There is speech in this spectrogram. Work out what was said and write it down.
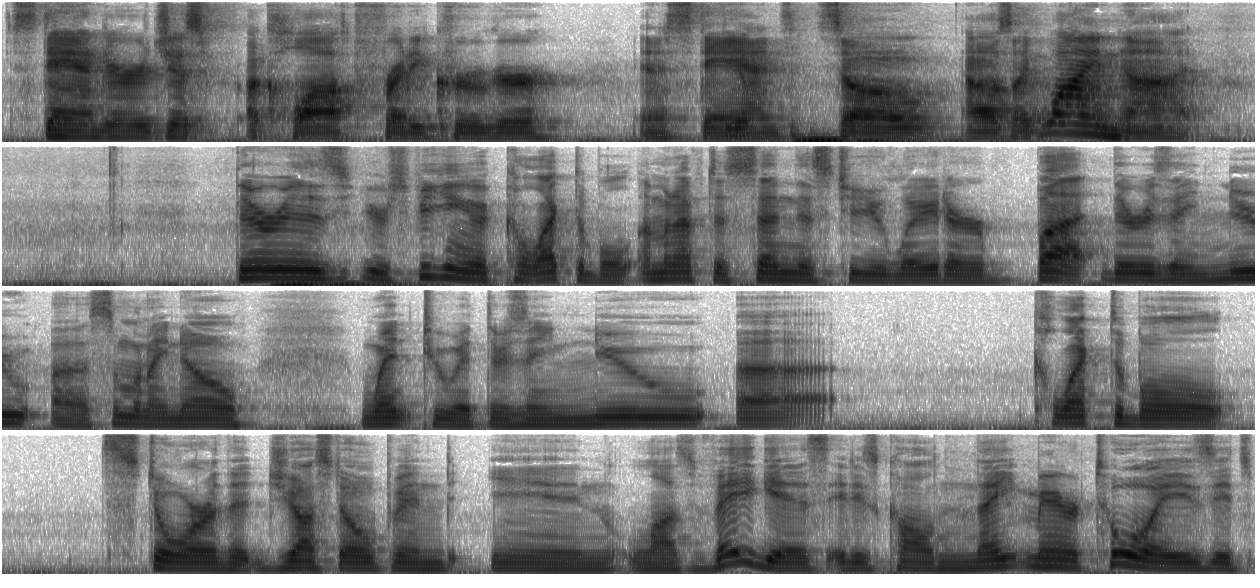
standard, just a cloth Freddy Krueger in a stand. So I was like, why not? There is. You're speaking of collectible. I'm gonna have to send this to you later. But there is a new. Uh, someone I know went to it. There's a new uh, collectible store that just opened in Las Vegas. It is called Nightmare Toys. It's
